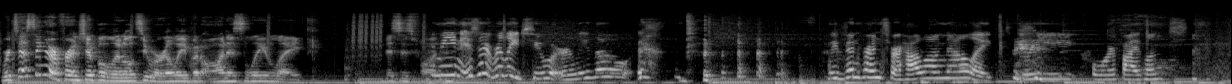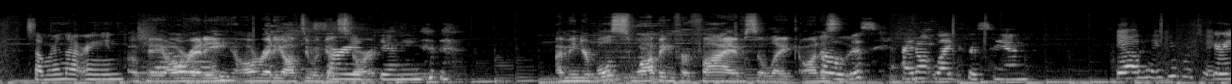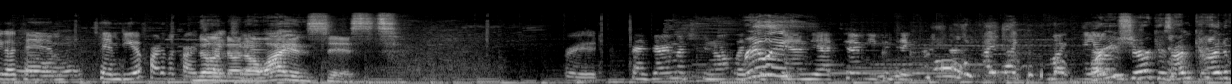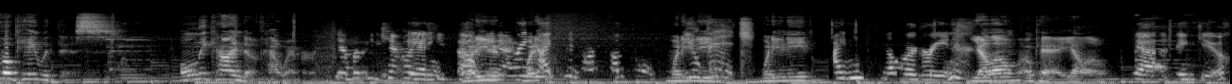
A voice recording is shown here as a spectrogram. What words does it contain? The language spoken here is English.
We're testing our friendship a little too early, but honestly, like, this is fun. I mean, is it really too early though? We've been friends for how long now? Like three, four, five months? Somewhere in that range. okay, already, already off to a good Sorry, start. Danny. I mean, you're both swapping for five, so like, honestly. oh, this I don't like this hand. Yeah, thank you for taking Here you go, Tim. Tim, do you have part of the cards? no, right no, no. I insist. Rude. I very much do not like Really? this hand. Yeah, Tim, you can take this. Oh, I like my Are you sure? Because I'm kind of okay with this. Only kind of, however. Yeah, but you can't really Danny. keep that What do you- what do you- I did not something. What do you, You need? bitch. What do you need? I need yellow or green. Yellow? Okay, yellow. yeah, thank you.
